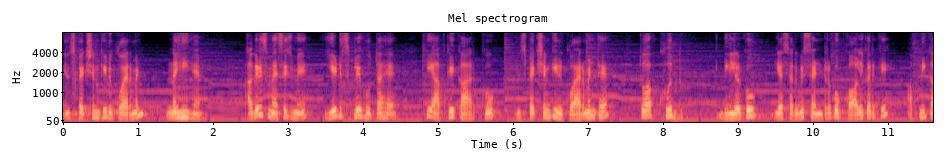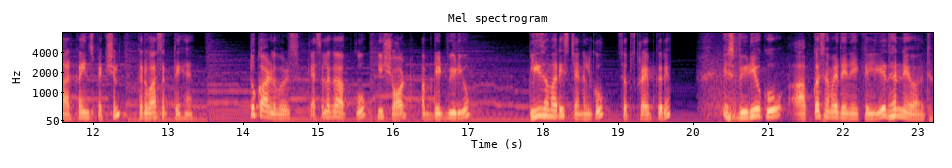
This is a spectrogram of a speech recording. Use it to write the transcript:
इंस्पेक्शन की रिक्वायरमेंट नहीं है। अगर इस मैसेज में ये डिस्प्ले होता है कि आपकी कार को इंस्पेक्शन की रिक्वायरमेंट है तो आप खुद डीलर को या सर्विस सेंटर को कॉल करके अपनी कार का इंस्पेक्शन करवा सकते हैं। तो कार लवर्स कैसा लगा आपको ये शॉर्ट अपडेट वीडियो प्लीज़ हमारे इस चैनल को सब्सक्राइब करें। इस वीडियो को आपका समय देने के लिए धन्यवाद।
